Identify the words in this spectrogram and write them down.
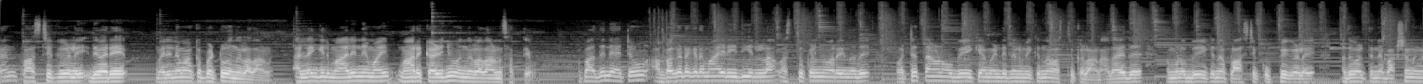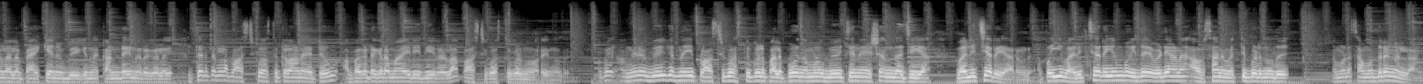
ടൺ പ്ലാസ്റ്റിക്കുകൾ ഇതുവരെ മലിനമാക്കപ്പെട്ടു എന്നുള്ളതാണ്. അല്ലെങ്കിൽ മാലിന്യമായി മാറിക്കഴിഞ്ഞു എന്നുള്ളതാണ് സത്യം. അപ്പോൾ അതിൽ ഏറ്റവും അപകടകരമായ രീതിയിലുള്ള വസ്തുക്കൾ എന്ന് പറയുന്നത് ഒറ്റത്തവണ ഉപയോഗിക്കാൻ വേണ്ടി നിർമ്മിക്കുന്ന വസ്തുക്കളാണ്. അതായത് നമ്മൾ ഉപയോഗിക്കുന്ന പ്ലാസ്റ്റിക് കുപ്പികൾ അതുപോലെ തന്നെ ഭക്ഷണങ്ങളെല്ലാം പാക്ക് ചെയ്യാൻ ഉപയോഗിക്കുന്ന കണ്ടെയ്നറുകൾ ഇത്തരത്തിലുള്ള പ്ലാസ്റ്റിക് വസ്തുക്കളാണ് ഏറ്റവും അപകടകരമായ രീതിയിലുള്ള പ്ലാസ്റ്റിക് വസ്തുക്കൾ എന്ന് പറയുന്നത്. അപ്പോൾ അങ്ങനെ ഉപയോഗിക്കുന്ന ഈ പ്ലാസ്റ്റിക് വസ്തുക്കൾ പലപ്പോഴും നമ്മൾ ഉപയോഗിച്ചതിന് ശേഷം എന്താ ചെയ്യുക? വലിച്ചെറിയാറുണ്ട്. അപ്പോൾ ഈ വലിച്ചെറിയുമ്പോൾ ഇത് എവിടെയാണ് അവസാനം എത്തിപ്പെടുന്നത്? നമ്മുടെ സമുദ്രങ്ങളിലാണ്.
